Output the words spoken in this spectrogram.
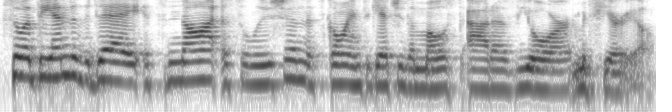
So at the end of the day, it's not a solution that's going to get you the most out of your material.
